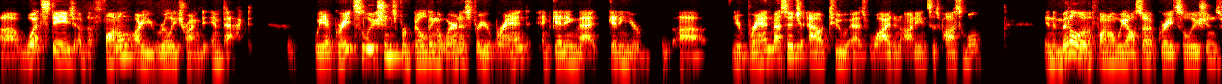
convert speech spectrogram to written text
Uh, what stage of the funnel are you really trying to impact? We have great solutions for building awareness for your brand and getting that, getting your uh, your brand message out to as wide an audience as possible. In the middle of the funnel, we also have great solutions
